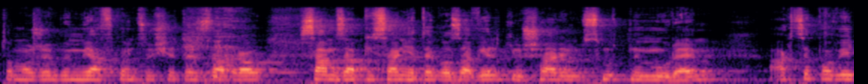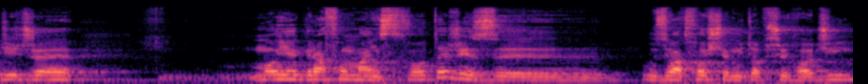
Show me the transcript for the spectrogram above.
to może bym ja w końcu się też zabrał sam zapisanie tego za wielkim, szarym, smutnym murem, a chcę powiedzieć, że moje grafomaństwo też jest, yy, z łatwością mi to przychodzi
